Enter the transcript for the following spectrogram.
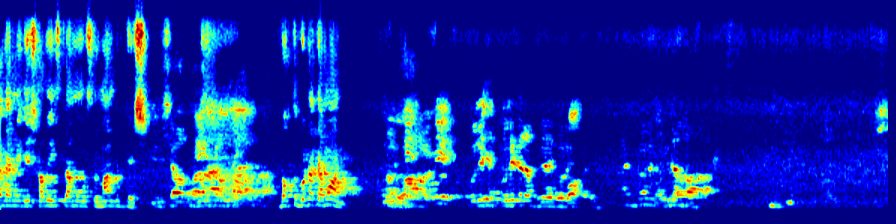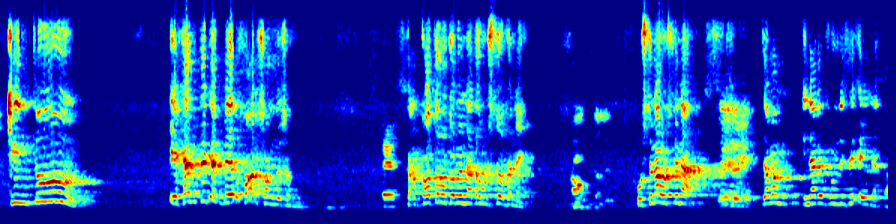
আগামী দেশ হবে ইসলাম ও মুসলমানদের দেশ। বক্তব্যটা কেমন? কিন্তু এখান থেকে বের হওয়ার সঙ্গে সঙ্গে, কারণ কত রকমের নেতা উঠছে ওখানে? উঠছে না উঠছে না? যেমন ইনারে ফোন দিছে এই নেতা।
